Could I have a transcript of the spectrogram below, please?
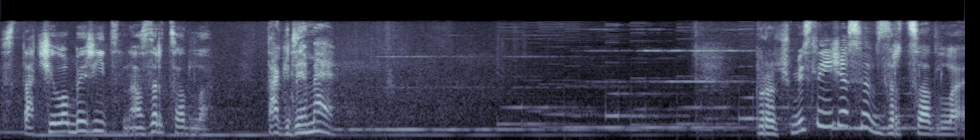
stačilo by říct na zrcadle. Tak jdeme. Proč myslíš, že se v zrcadle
